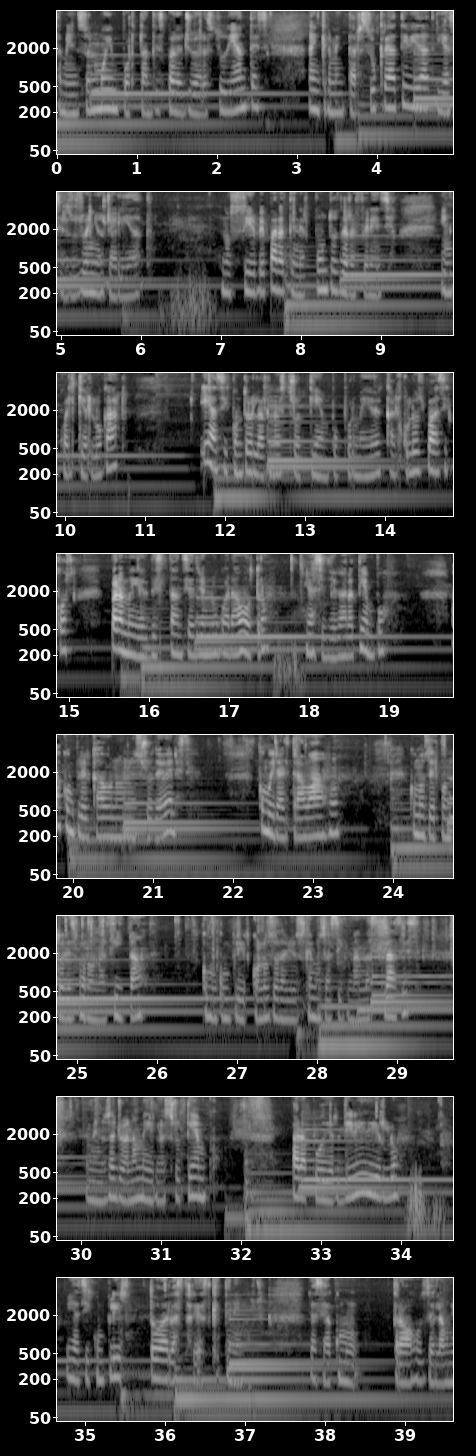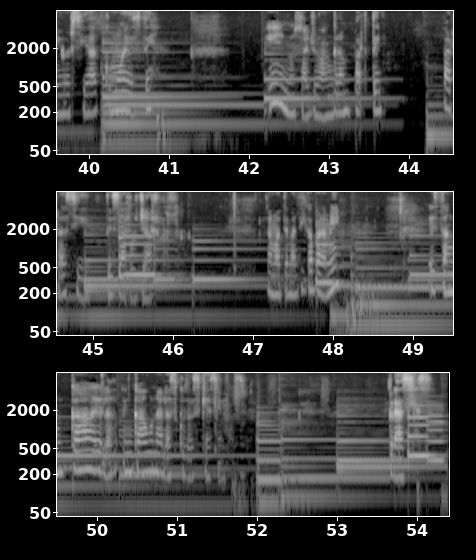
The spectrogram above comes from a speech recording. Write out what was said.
También son muy importantes para ayudar a estudiantes a incrementar su creatividad y hacer sus sueños realidad. Nos sirve para tener puntos de referencia en cualquier lugar y así controlar nuestro tiempo por medio de cálculos básicos para medir distancias de un lugar a otro y así llegar a tiempo a cumplir cada uno de nuestros deberes, como ir al trabajo, como ser puntuales para una cita, como cumplir con los horarios que nos asignan las clases. También nos ayudan a medir nuestro tiempo para poder dividirlo y así cumplir todas las tareas que tenemos, ya sea como trabajos de la universidad como este, y nos ayudan gran parte para así desarrollarlos. La matemática para mí está en cada, en cada una de las cosas que hacemos. Gracias.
